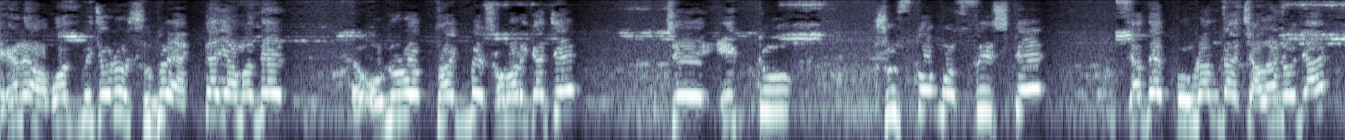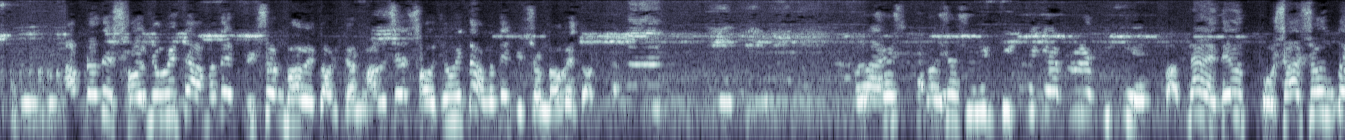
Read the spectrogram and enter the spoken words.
এখানে অবাধ বিচরণ শুধু একটাই আমাদের অনুরোধ থাকবে সবার কাছে যে একটু সুস্থ মস্তিষ্কে যাতে প্রোগ্রামটা চালানো যায়। আপনাদের সহযোগিতা আমাদের ভীষণভাবে দরকার। মানুষের সহযোগিতা আমাদের ভীষণভাবে দরকার। না না, দেখুন, প্রশাসন তো,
